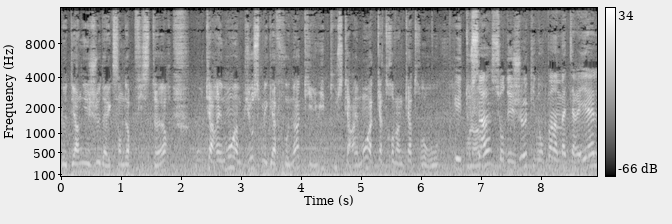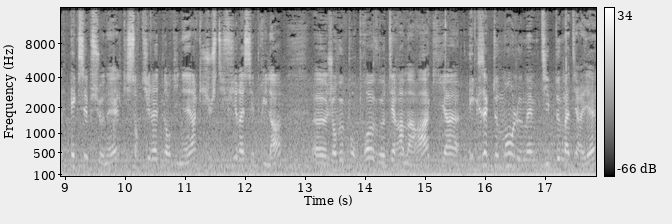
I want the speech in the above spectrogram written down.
le dernier jeu d'Alexander Pfister, ou carrément un Bios Megafauna qui lui pousse carrément à 84 euros. Et tout Voilà. ça sur des jeux qui n'ont pas un matériel exceptionnel, qui sortirait de l'ordinaire, qui justifierait ces prix-là. Euh, J'en veux pour preuve Terramara, qui a exactement le même type de matériel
